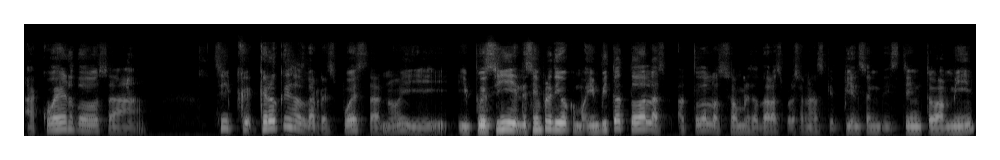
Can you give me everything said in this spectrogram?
acuerdos, a... Sí, creo que esa es la respuesta, ¿no? Y, y pues sí, siempre digo como, invito a, todas las, a todos los hombres, a todas las personas que piensen distinto a mí,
